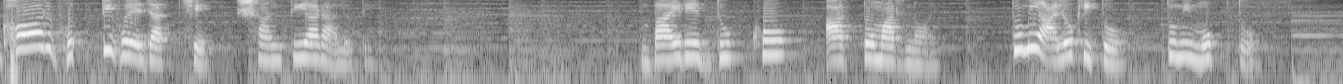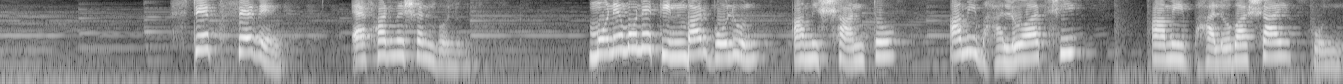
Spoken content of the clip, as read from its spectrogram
ঘর ভর্তি হয়ে যাচ্ছে শান্তি আর আলোতে। বাইরের দুঃখ আর তোমার নয়। তুমি আলোকিত, তুমি মুক্ত। স্টেপ সেভেন, অ্যাফার্মেশন বলুন। মনে মনে তিনবার বলুন, আমি শান্ত আমি ভালো আছি, আমি ভালোবাসায় পূর্ণ।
